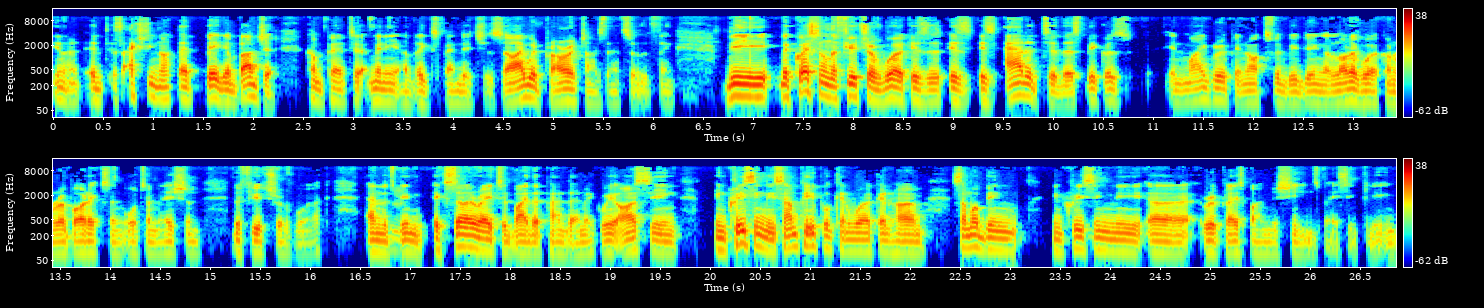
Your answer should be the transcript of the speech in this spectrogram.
you know, it's actually not that big a budget compared to many other expenditures. So I would prioritize that sort of thing. The the question on the future of work is is is added to this because in my group in Oxford we're doing a lot of work on robotics and automation, the future of work, and it's mm been accelerated by the pandemic. We are seeing increasingly some people can work at home, some are being increasingly uh, replaced by machines, basically,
